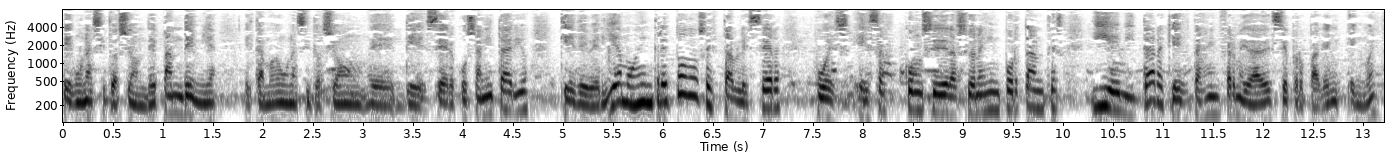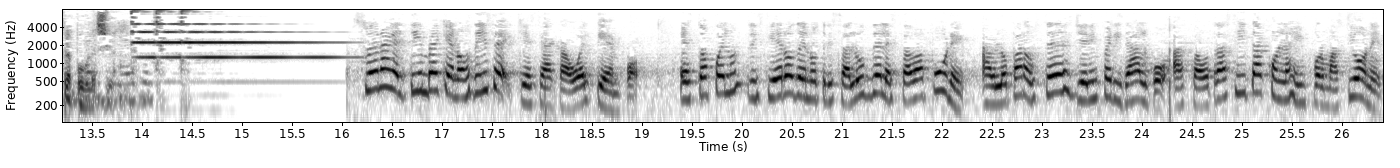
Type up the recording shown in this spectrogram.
en una situación de pandemia, estamos en una situación eh, de cerco sanitario, que deberíamos entre todos establecer pues esas consideraciones importantes y evitar que estas enfermedades se propaguen en nuestra población. Suena el timbre que nos dice que se acabó el tiempo. Esto fue el nutriciero de Nutrisalud del Estado Apure. Habló para ustedes Jennifer Hidalgo. Hasta otra cita con las informaciones,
